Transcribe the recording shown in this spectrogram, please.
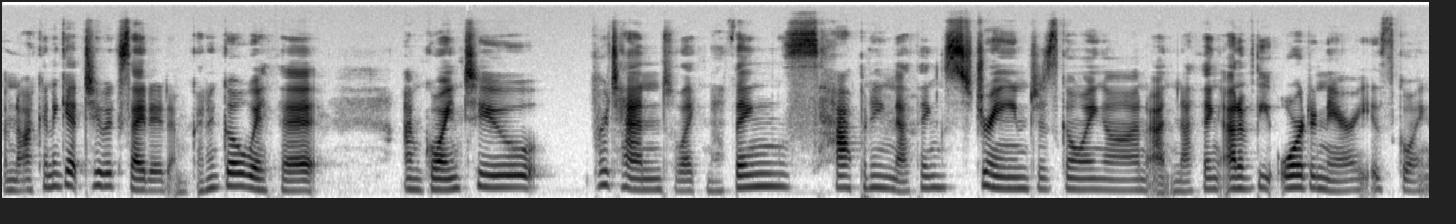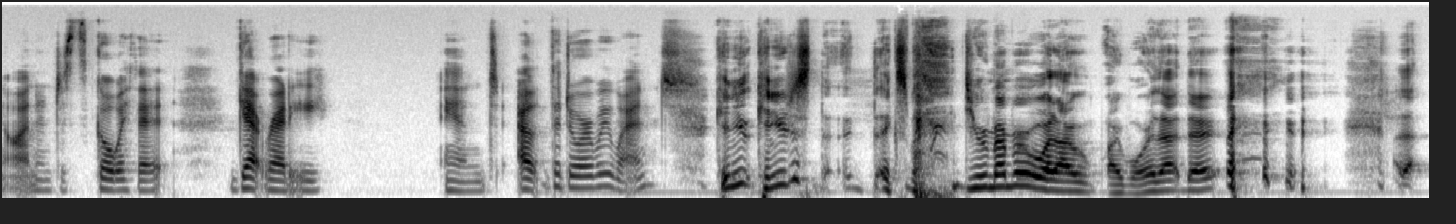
I'm not going to get too excited. I'm going to go with it. I'm going to pretend like nothing's happening, nothing strange is going on, uh, nothing out of the ordinary is going on, and just go with it. Get ready. And out the door we went. Can you can you just uh, explain? Do you remember what I I wore that day?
